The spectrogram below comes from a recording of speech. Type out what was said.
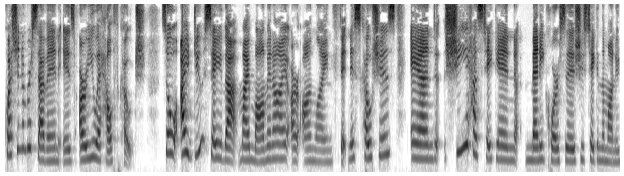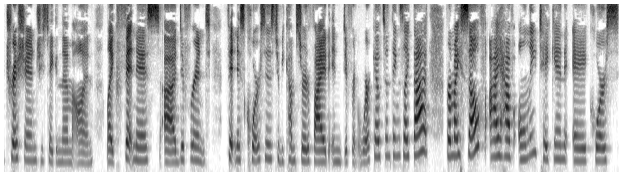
Question number seven is Are you a health coach? So, I do say that my mom and I are online fitness coaches, and she has taken many courses. She's taken them on nutrition, she's taken them on like fitness, uh, different fitness courses to become certified in different workouts and things like that. For myself, I have only taken a course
